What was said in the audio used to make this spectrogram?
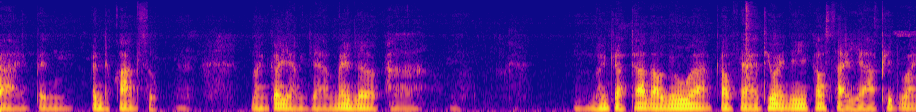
กายเป็นเป็นความสุข มันก็ยังจะไม่เลิกหา เหมือนกับถ้าเรารู้ว่ากาแฟถ้วยนี้เขาใส่ยาพิษไว้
